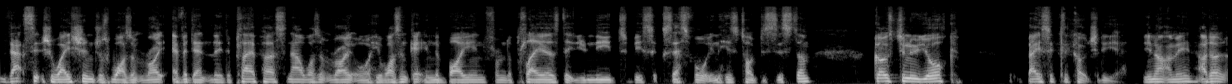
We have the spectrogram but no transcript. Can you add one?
that situation just wasn't right. Evidently, the player personnel wasn't right, or he wasn't getting the buy in from the players that you need to be successful in his type of system. Goes to New York, basically coach of the year. You know what I mean? I don't.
